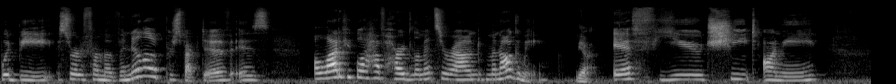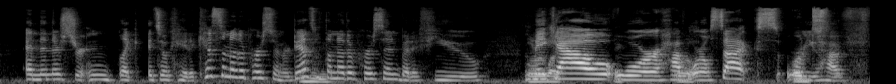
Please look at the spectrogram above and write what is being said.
would be sort of from a vanilla perspective is a lot of people have hard limits around monogamy. Yeah. If you cheat on me and then there's certain like it's okay to kiss another person or dance with another person, but if you Mm-hmm. Or, make like- out or have or- oral sex or, or you have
